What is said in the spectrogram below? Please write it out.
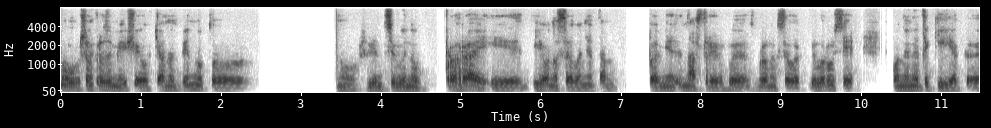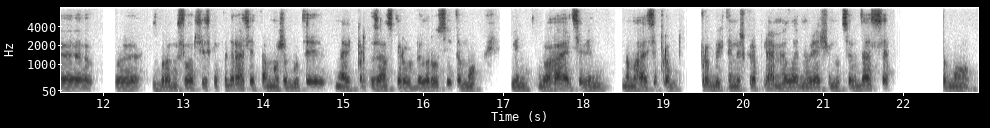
ну, Лукашенко розуміє, що його втягнуть в війну, то ну, він цю війну програє, і його населення там певні настрої в Збройних силах Білорусі, вони не такі, як е, в Збройних сил Російської Федерації. Там може бути навіть партизанський рух Білорусі, тому він вагається, він намагається проб- пробігти між краплями, але навряд чи йому це вдасться. Тому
